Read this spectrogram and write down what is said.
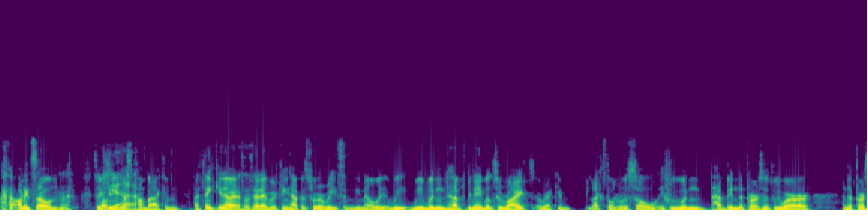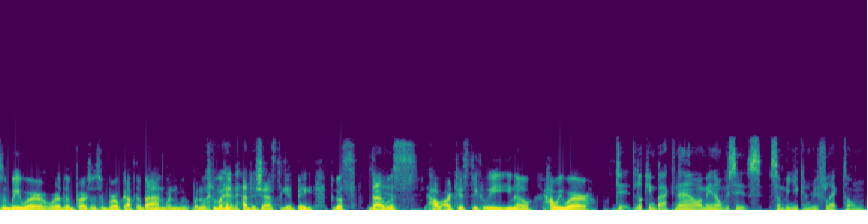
on its own. so well, you can yeah. just come back and I think you know, as I said, everything happens for a reason. You know, we we, we wouldn't have been able to write a record like Slaughter of Soul if we wouldn't have been the persons we were and the person we were were the persons who broke up the band when we, when we, when it had the chance to get big because that yeah. was how artistically you know how we were looking back now, I mean, obviously it's something you can reflect on.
